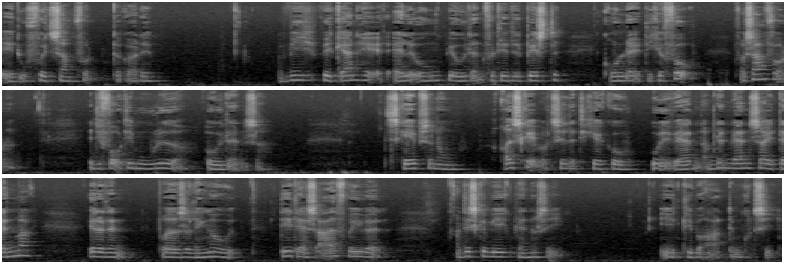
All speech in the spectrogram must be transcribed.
et ufrit samfund, der gør det. Vi vil gerne have, at alle unge bliver uddannet, for det er det bedste grundlag, de kan få for samfundet. At de får de muligheder at uddanne sig. Skabe sig nogle redskaber til, at de kan gå ud i verden. Om den verden så er i Danmark, eller den breder sig længere ud. Det er deres eget frie valg, og det skal vi ikke blande os i i et liberalt demokrati.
